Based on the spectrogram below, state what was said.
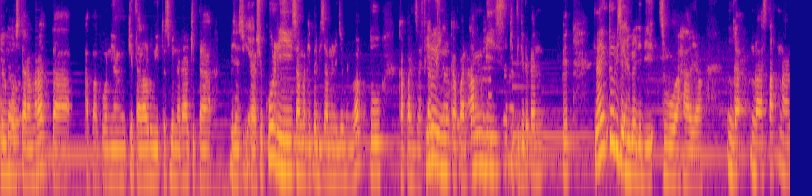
ilmu Betul. secara merata, apa pun yang kita lalui itu sebenarnya kita bisa kita Iya. syukuri sama kita bisa manajemen waktu kapan saya feeling betul, kapan betul, ambis gitu-gitu kan Pit. Kira itu bisa Iya. juga jadi sebuah hal yang nggak nggak stagnan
